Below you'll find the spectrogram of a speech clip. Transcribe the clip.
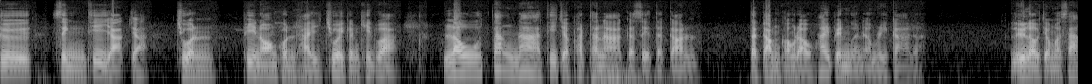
คือสิ่งที่อยากจะชวนพี่น้องคนไทยช่วยกันคิดว่า เราตั้งหน้าที่จะพัฒนาเกษตรกรตกรรมของเราให้เป็นเหมือนอเมริกาเหรอหรือเราจะมาสร้าง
